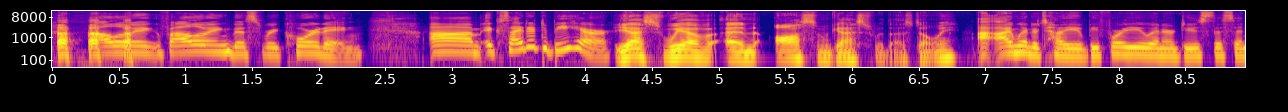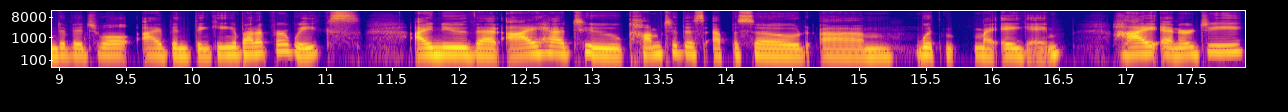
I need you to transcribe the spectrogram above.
following following this recording. Um, excited to be here. Yes, we have an awesome guest with us, don't we? I- I'm going to tell you before you introduce this individual, I've been thinking about it for weeks. I knew that I had to come to this episode um, with my A game. High energy.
